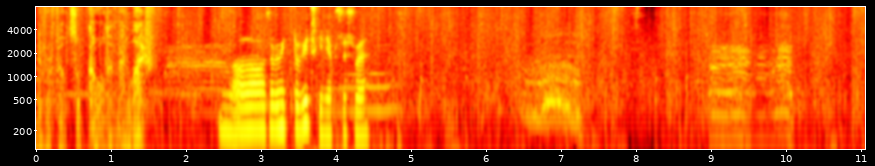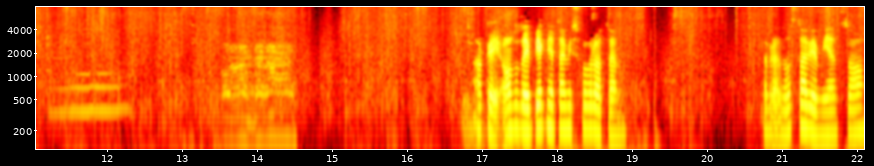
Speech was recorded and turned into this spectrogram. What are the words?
Never felt so cold in my life. No, żeby mi tu wilczki nie przyszły. Okej, on tutaj biegnie tam i z powrotem. Dobra, zostawię mięso.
